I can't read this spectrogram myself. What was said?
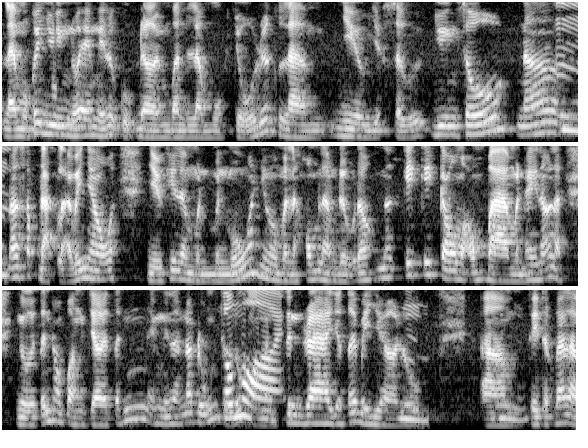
là một cái duyên nữa em nghĩ là cuộc đời mình là một chủ rất là nhiều sự duyên số nó ừ. nó sắp đặt lại với nhau á nhiều khi là mình mình muốn nhưng mà mình là không làm được đâu nó cái cái câu mà ông bà mình hay nói là người tính không bằng trời tính em nghĩ là nó đúng từ đúng lúc rồi. mà mình sinh ra cho tới bây giờ luôn ừ um, ừ. thì thực ra là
